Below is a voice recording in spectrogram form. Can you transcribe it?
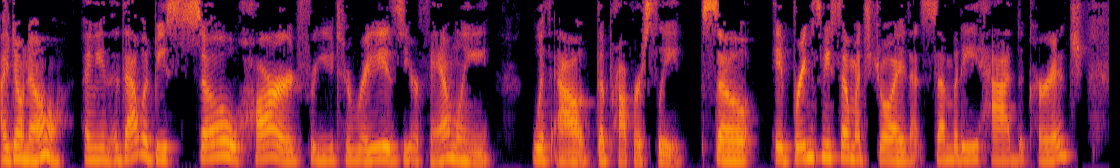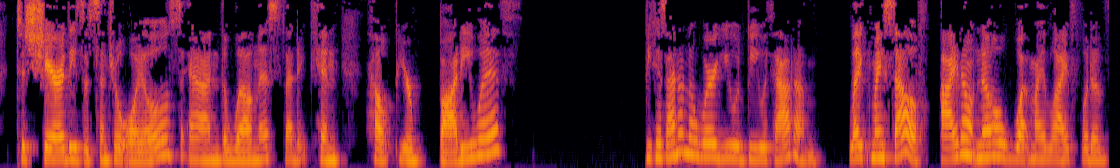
I don't know. I mean, that would be so hard for you to raise your family without the proper sleep. So it brings me so much joy that somebody had the courage to share these essential oils and the wellness that it can help your body with. Because I don't know where you would be without them like myself, I don't know what my life would have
